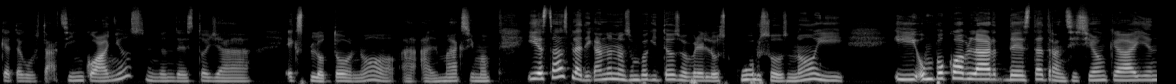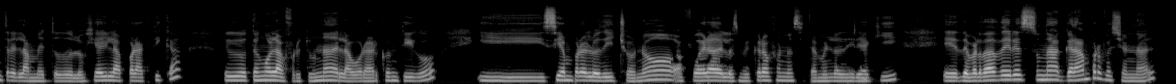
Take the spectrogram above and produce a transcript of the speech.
¿qué te gusta? Cinco años, en donde esto ya explotó, ¿no? al máximo. Y estabas platicándonos un poquito sobre los cursos, ¿no? Y, y un poco hablar de esta transición que hay entre la metodología y la práctica. Yo tengo la fortuna de elaborar contigo y siempre lo he dicho, ¿no? Afuera de los micrófonos y también lo diré aquí, eh, de verdad eres una gran profesional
